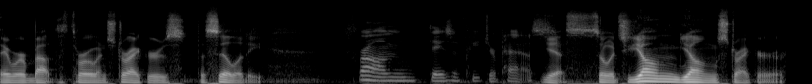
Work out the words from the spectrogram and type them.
they were about to throw in Stryker's facility. from Days of Future Past. Yes, so it's young young Striker.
